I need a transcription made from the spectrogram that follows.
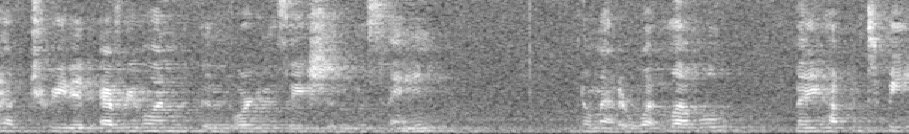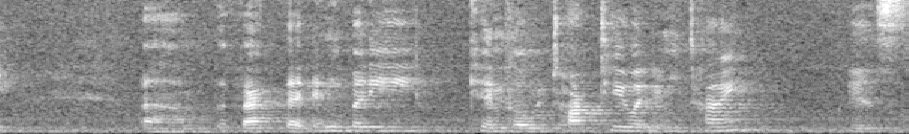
have treated everyone within the organization the same, no matter what level they happen to be. Um, The fact that anybody can go and talk to you at any time is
